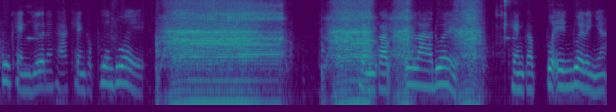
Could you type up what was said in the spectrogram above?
คู่แข่งเยอะนะคะ แข่งกับเพื่อนด้วย แข่งกับเวลาด้วย แข่งกับตัวเองด้วยอะไรอย่างเงี้ย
